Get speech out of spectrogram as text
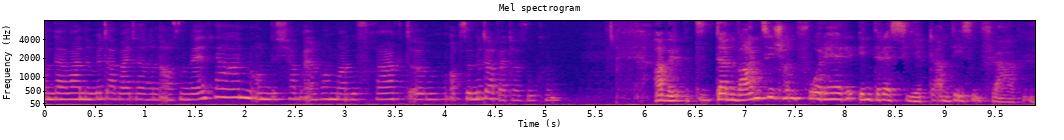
Und da war eine Mitarbeiterin aus dem Weltladen und ich habe einfach mal gefragt, ähm, ob sie Mitarbeiter suchen. Aber dann waren Sie schon vorher interessiert an diesen Fragen.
